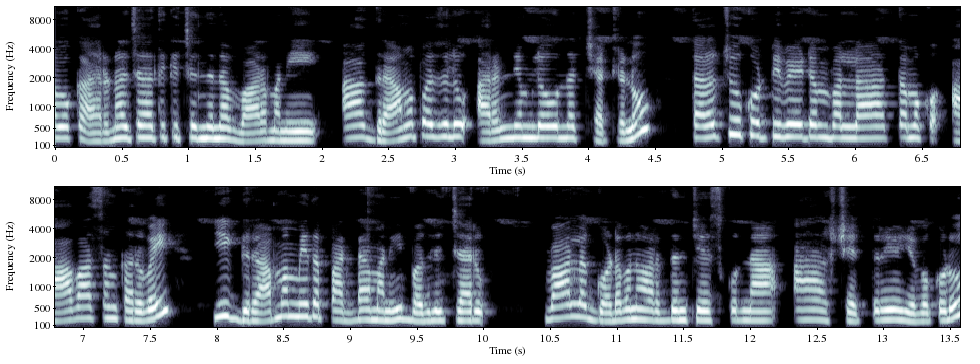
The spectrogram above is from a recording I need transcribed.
ఒక అరుణజాతికి చెందిన వారమని ఆ గ్రామ ప్రజలు అరణ్యంలో ఉన్న చెట్లను తరచూ కొట్టివేయడం వల్ల తమకు ఆవాసం కరువై ఈ గ్రామం మీద పడ్డామని బదులిచ్చారు. వాళ్ళ గొడవను అర్థం చేసుకున్న ఆ క్షత్రియ యువకుడు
